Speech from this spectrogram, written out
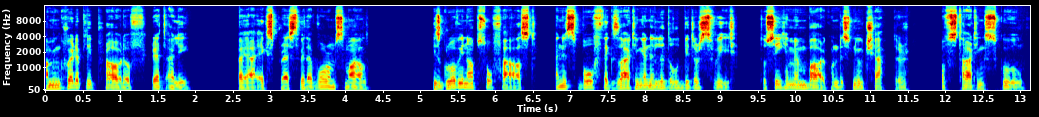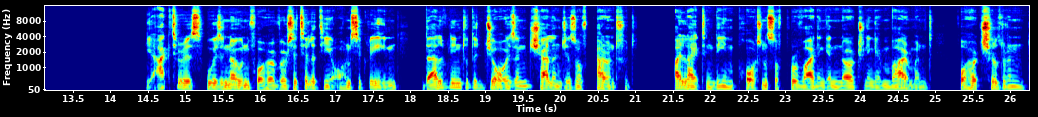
I'm incredibly proud of Fikret Ali, Kaya expressed with a warm smile. He's growing up so fast, and it's both exciting and a little bittersweet to see him embark on this new chapter of starting school. The actress, who is known for her versatility on screen, delved into the joys and challenges of parenthood, highlighting the importance of providing a nurturing environment for her children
